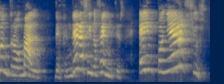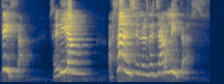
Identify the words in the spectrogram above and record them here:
contra o mal, defender as inocentes e impoñer xustiza. Serían as ángeles de charlitas.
